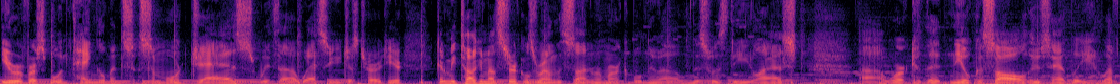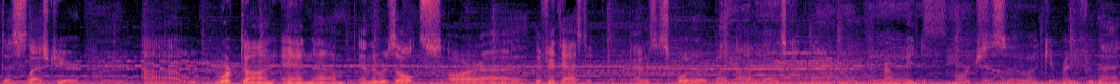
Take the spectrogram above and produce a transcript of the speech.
irreversible entanglements, some more jazz with uh, Wes, who you just heard here. Going to be talking about Circles Around the Sun, remarkable new album. This was the last uh, work that Neal Casal, who sadly left us last year, uh, worked on, and um, and the results are uh, they're fantastic. That is a spoiler, but uh, that is coming out around mid March, so uh, get ready for that.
